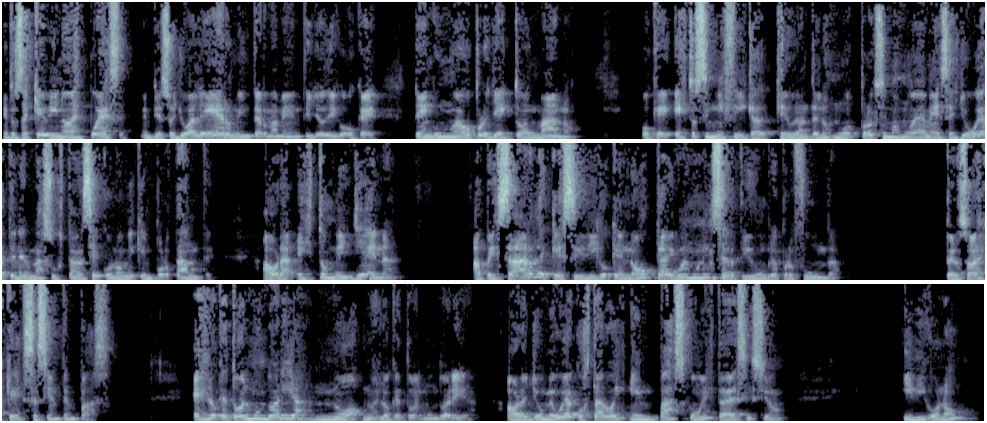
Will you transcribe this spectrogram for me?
Entonces, ¿qué vino después? Empiezo yo a leerme internamente y yo digo, ok, tengo un nuevo proyecto en mano. Ok, esto significa que durante los próximos nueve meses yo voy a tener una sustancia económica importante. Ahora, esto me llena, a pesar de que si digo que no, caigo en una incertidumbre profunda. Pero ¿sabes qué? Se siente en paz. ¿Es lo que todo el mundo haría? No, no es lo que todo el mundo haría. Ahora, yo me voy a acostar hoy en paz con esta decisión. Y digo no,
